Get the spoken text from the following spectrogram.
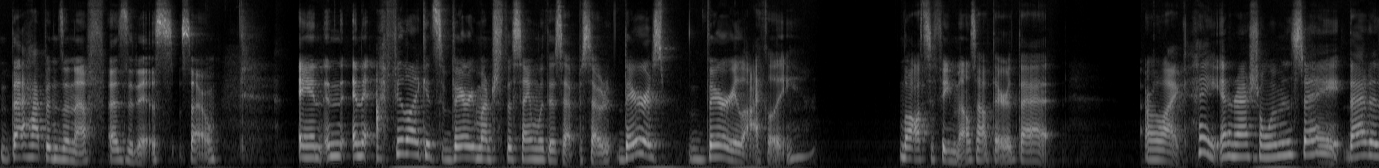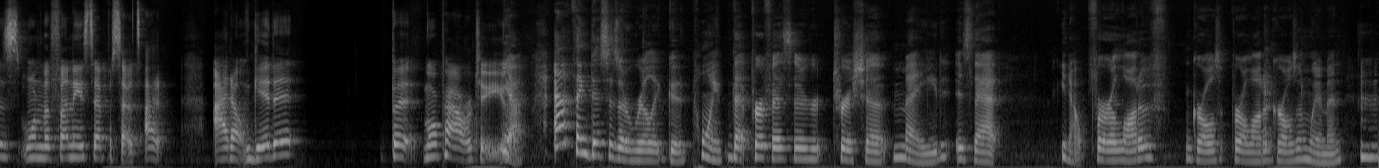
That happens enough as it is. So and and, and I feel like it's very much the same with this episode. There is very likely lots of females out there that are like, "Hey, International Women's Day, that is one of the funniest episodes." I I don't get it, but more power to you. Yeah. And I think this is a really good point that Professor Trisha made is that, you know, for a lot of girls, for a lot of girls and women, mm-hmm.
